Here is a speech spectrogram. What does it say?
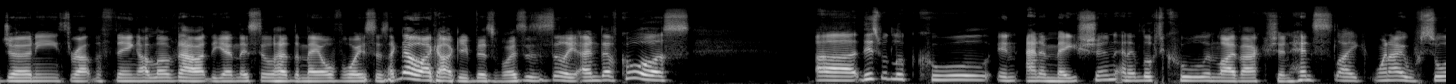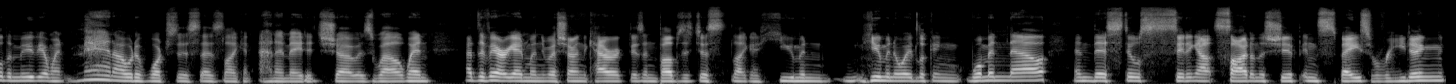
journey throughout the thing. I loved how at the end they still had the male voice. It's like, no, I can't keep this voice. This is silly. And of course, uh, this would look cool in animation and it looked cool in live action. Hence, like when I saw the movie, I went, man, I would have watched this as like an animated show as well. When at the very end, when they were showing the characters and Bubs is just like a human, humanoid looking woman now, and they're still sitting outside on the ship in space reading,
